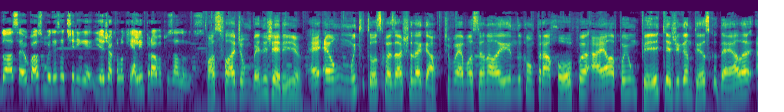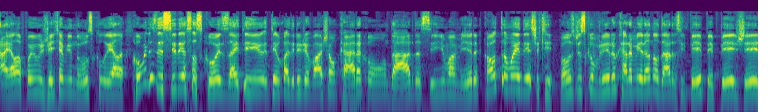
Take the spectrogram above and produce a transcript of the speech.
Nossa, eu gosto muito dessa tirinha. E eu já coloquei ela em prova pros alunos. Posso falar de um bem ligeirinho? É, é um muito tosco, mas eu acho legal. Tipo, é mostrando ela indo comprar roupa, aí ela põe um P que é gigantesco dela, aí ela põe um G que é minúsculo e ela. Como eles decidem essas coisas? Aí tem, tem o quadrinho de baixo, é um cara com um dardo assim e uma mira. Qual o tamanho desse aqui? Vamos descobrir o cara mirando o dardo assim, P, P, P, G,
